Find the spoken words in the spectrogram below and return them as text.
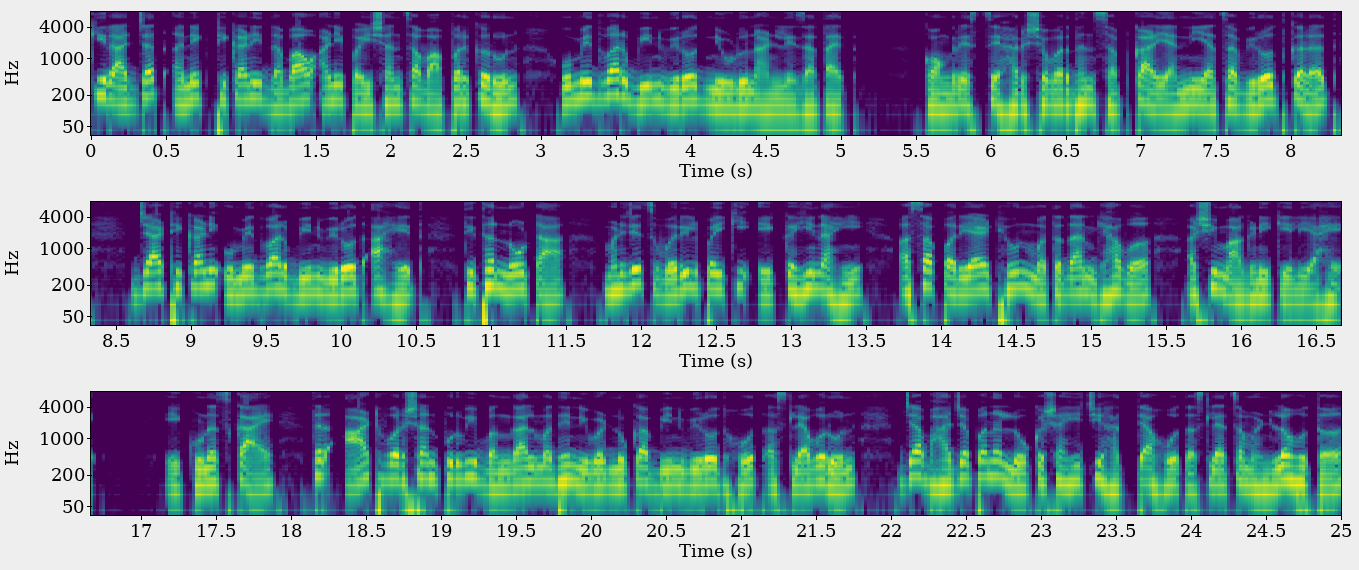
की राज्यात अनेक ठिकाणी दबाव आणि पैशांचा वापर करून उमेदवार बिनविरोध निवडून आणले जात आहेत. काँग्रेसचे हर्षवर्धन सपकाळ यांनी याचा विरोध करत ज्या ठिकाणी उमेदवार बिनविरोध आहेत तिथं नोटा म्हणजेच वरीलपैकी एकही नाही असा पर्याय ठेवून मतदान घ्यावं अशी मागणी केली आहे. एकूणच काय तर आठ वर्षांपूर्वी बंगालमध्ये निवडणुका बिनविरोध होत असल्यावरून ज्या भाजपनं लोकशाहीची हत्या होत असल्याचं म्हणलं होतं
